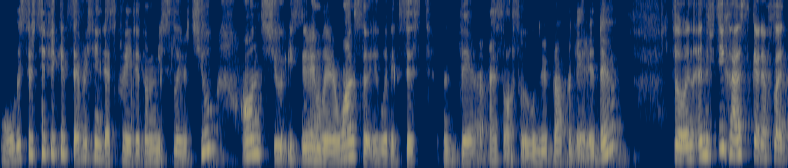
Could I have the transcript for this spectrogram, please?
all the certificates, everything that's created on Metis Layer 2 onto Ethereum Layer 1, so it would exist there as well. So it will be propagated there. So an NFT has kind of like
